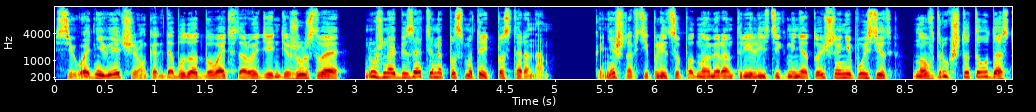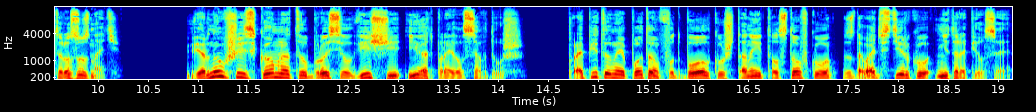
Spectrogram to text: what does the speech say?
Сегодня вечером, когда буду отбывать второй день дежурства, нужно обязательно посмотреть по сторонам. Конечно, в теплицу под номером 3 Листик меня точно не пустит, но вдруг что-то удастся разузнать. Вернувшись в комнату, бросил вещи и отправился в душ. Пропитанные потом футболку, штаны и толстовку сдавать в стирку не торопился.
